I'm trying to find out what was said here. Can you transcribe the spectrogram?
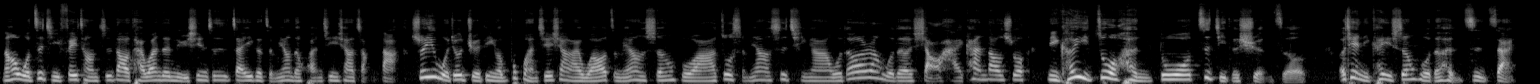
然后我自己非常知道台湾的女性这是在一个怎么样的环境下长大，所以我就决定了，不管接下来我要怎么样生活啊，做什么样的事情啊，我都要让我的小孩看到说，你可以做很多自自己的选择，而且你可以生活得很自在，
